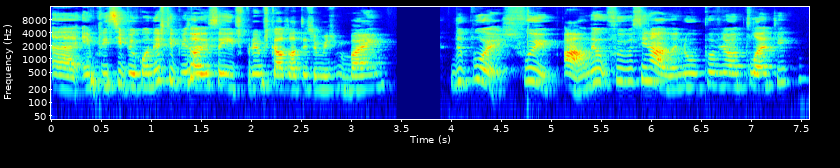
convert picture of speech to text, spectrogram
uh, em princípio, quando este episódio sair, esperemos que ela já esteja mesmo bem. Depois, fui, ah, onde eu fui vacinada no pavilhão Atlântico,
